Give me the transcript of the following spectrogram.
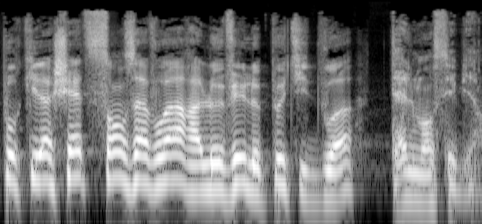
pour qu'il achète sans avoir à lever le petit doigt, tellement c'est bien.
